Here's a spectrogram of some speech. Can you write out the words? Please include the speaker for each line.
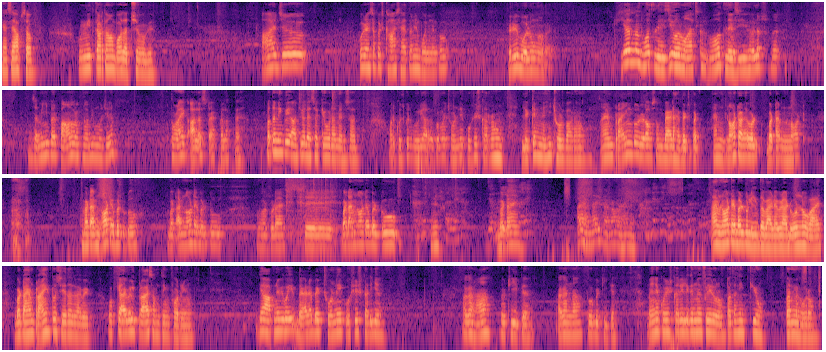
Speaker 1: कैसे आप सब? उम्मीद करता हूँ बहुत अच्छे होंगे। आज कोई ऐसा कुछ खास है तो नहीं बोलने को? फिर भी बोलूँगा मैं। यार, मैं बहुत लेज़ी हो रहा हूँ आजकल बहुत लेज़ी मतलब ज़मीन पर पाँव रखना भी मुझे थोड़ा एक आलस टाइप का लगता है। पता नहीं कोई आजकल ऐसा क्यों हो रहा है मेरे साथ। और कुछ कुछ बुरी आदतों मैं छोड़ने की कोशिश कर रहा हूँ, लेकिन नहीं छोड़ पा रहा हूँ। I am trying to rid off some bad habits but I am not unable but I am not but I am not able to do but I am not able to what could say but I am not able to but I अरे अंदर ही कर रहा हूँ I am not able to leave the bad habit I don't know why but I am trying to से the habit okay I will try something for you क्या आपने भी कोई बैड हैबिट छोड़ने की कोशिश करी है? अगर हाँ तो ठीक है। अगर ना तो भी ठीक है। मैंने कोशिश करी, लेकिन मैं फेल हो रहा हूँ। पता नहीं क्यों, पर मैं हो रहा हूँ।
